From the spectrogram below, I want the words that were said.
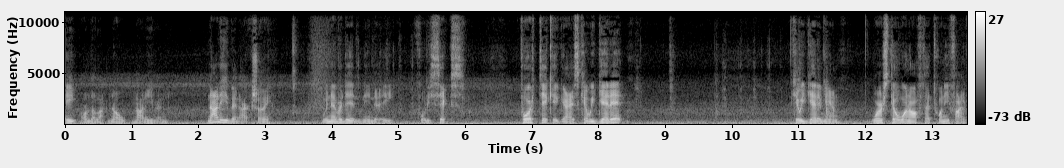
eight on the line. No, not even. Not even, actually. We never did need an eight. 46. Fourth ticket, guys. Can we get it? Can we get it, man? We're still one off that 25.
